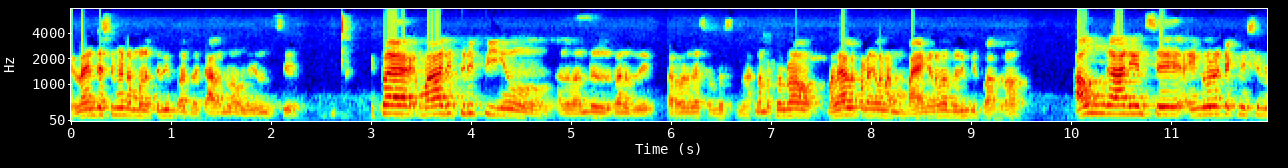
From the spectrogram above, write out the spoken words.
எல்லா இண்டஸ்ட்ரியுமே நம்மளை திரும்பி பார்த்த காலம்லாம் ஒன்று இருந்துச்சு. இப்போ மாறி திருப்பியும் அது வந்து வருது. வர்றதுல சந்தோஷம் தான் நம்ம சொல்கிறோம் மலையாள படங்களை நம்ம பயங்கரமாக விரும்பி பார்க்குறோம். அவங்க ஆடியன்ஸு எங்களோட டெக்னீஷியன்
